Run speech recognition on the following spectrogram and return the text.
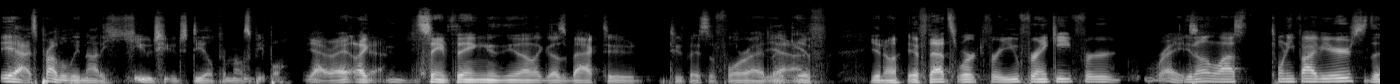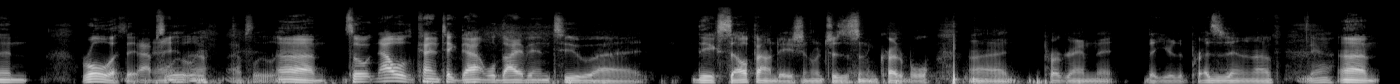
yeah, it's probably not a huge, huge deal for most people. Yeah, right. Like Yeah. same thing, you know, that goes back to toothpaste with fluoride. Yeah. Like if you know, if that's worked for you, Frankie, for Right. you know, the last twenty five years, then roll with it. right? absolutely, Uh, absolutely. Um, so now we'll kind of take that and we'll dive into uh, the Excel Foundation, which is an incredible uh, program that that you're the president of. yeah. Um,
